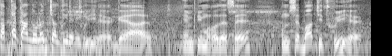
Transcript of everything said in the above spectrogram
तब तक आंदोलन चलती रहेगी। है, गया एमपी महोदय से, उनसे बातचीत हुई है।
